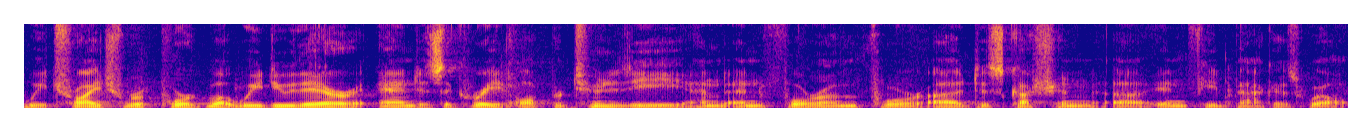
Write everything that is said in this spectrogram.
we try to report what we do there and is a great opportunity and, and forum for uh, discussion uh, and feedback as well.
